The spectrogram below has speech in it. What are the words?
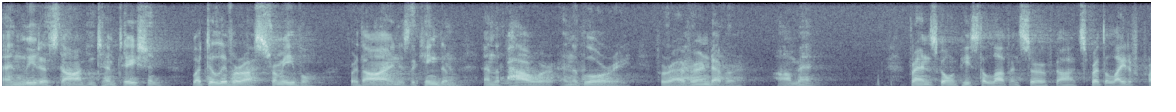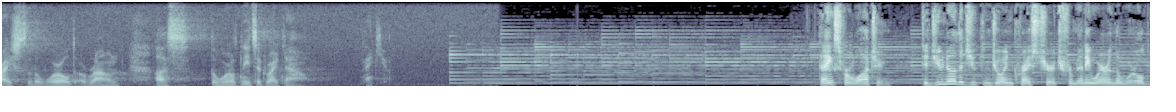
And lead us not in temptation, but deliver us from evil. For thine is the kingdom, and the power, and the glory, forever and ever. Amen. Friends, go in peace to love and serve God. Spread the light of Christ to the world around us. The world needs it right now. Thank you. Thanks for watching. Did you know that you can join Christ Church from anywhere in the world?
